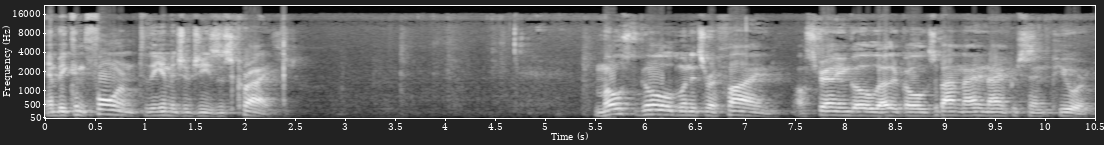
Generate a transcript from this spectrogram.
and be conformed to the image of Jesus Christ. Most gold, when it's refined, Australian gold, other gold, is about 99% pure.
